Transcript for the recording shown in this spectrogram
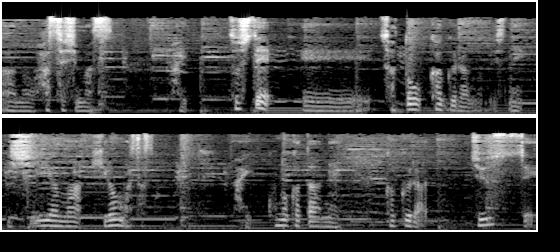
あの、発生します。はい。そして、えー、佐藤神楽のですね、石山博正さん。はい。この方はね、神楽十世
